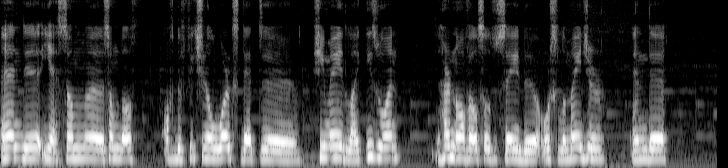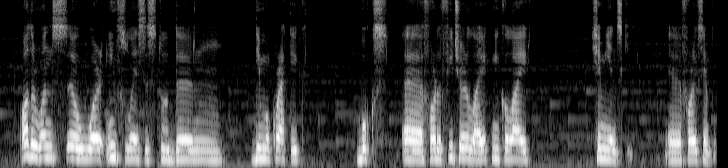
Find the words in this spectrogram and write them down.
And uh, yeah some uh, some of, of the fictional works that she made like this one her novel, so to say, the Ursula Major, and the other ones uh, were influences to the um, democratic books uh, for the future, like Nikolai Chemiensky, uh, for example.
